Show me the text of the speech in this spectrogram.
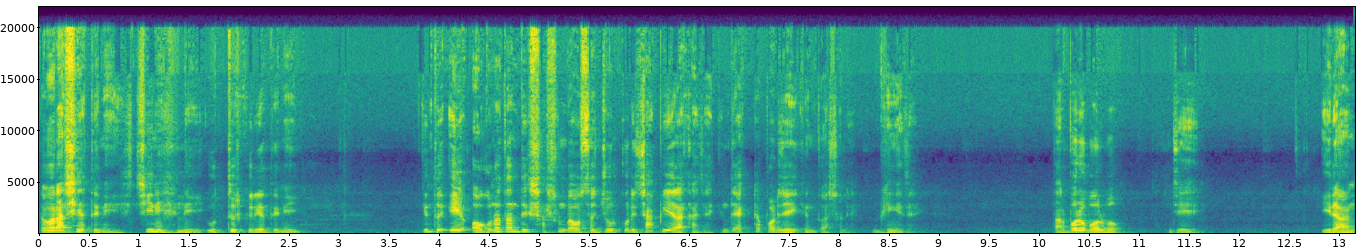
তারপর রাশিয়াতে নেই, চীনে নেই, উত্তর কোরিয়াতে নেই। কিন্তু এই অগণতান্ত্রিক শাসন ব্যবস্থা জোর করে চাপিয়ে রাখা যায়, কিন্তু একটা পর্যায়ে কিন্তু আসলে ভেঙে যায়। তারপরেও বলব যে ইরান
